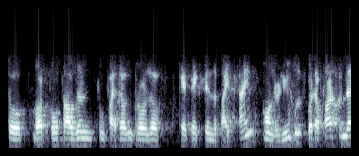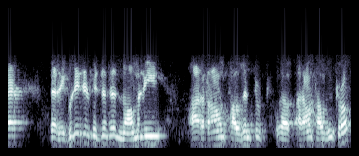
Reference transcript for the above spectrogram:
so about 4,000-5,000 crore of CapEx in the pipeline on renewables. But apart from that, the regulated businesses normally are around 1,000 uh, crore.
